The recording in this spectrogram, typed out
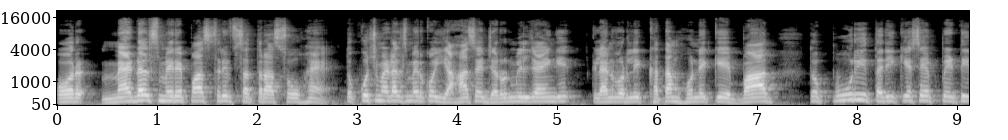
और मेडल्स मेरे पास सिर्फ़ सत्रह सौ हैं। तो कुछ मेडल्स मेरे को यहाँ से ज़रूर मिल जाएँगे। क्लैनवर लीग ख़त्म होने के बाद तो पूरी तरीके से पेटी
